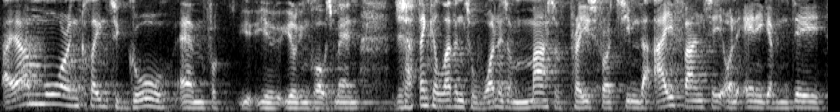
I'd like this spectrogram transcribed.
I am more inclined to go um, for Jurgen Klopp's men. Just I think 11 to 1 is a massive price for a team that I fancy on any given day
